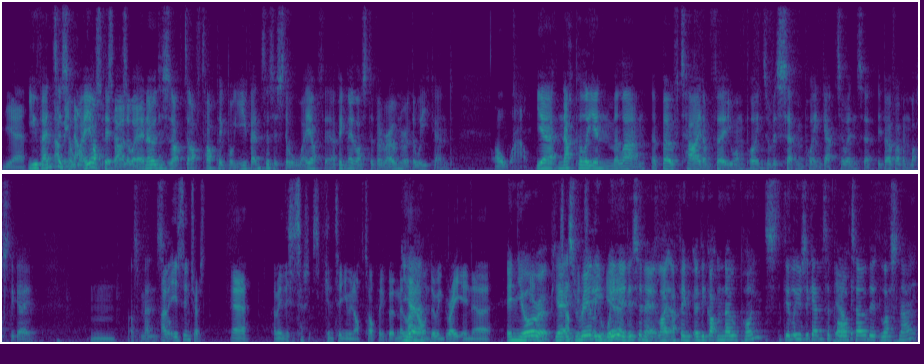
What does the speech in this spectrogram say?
Yeah. Juventus I mean, are way off it, by the way. I know this is off, off topic, but Juventus is still way off it. I think they lost to Verona at the weekend. Oh wow. Yeah, Napoli and Milan are both tied on 31 points with a seven point gap to Inter. They both haven't lost a game. Mm. That's mental. I mean, it's interesting. Yeah. I mean, this is continuing off topic, but Milan Yeah. aren't doing great in. Uh, in Europe, yeah, it's really League, yeah. weird, isn't it? Like, I think, have they got no points? Did they lose again to Yeah, I Porto last night?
